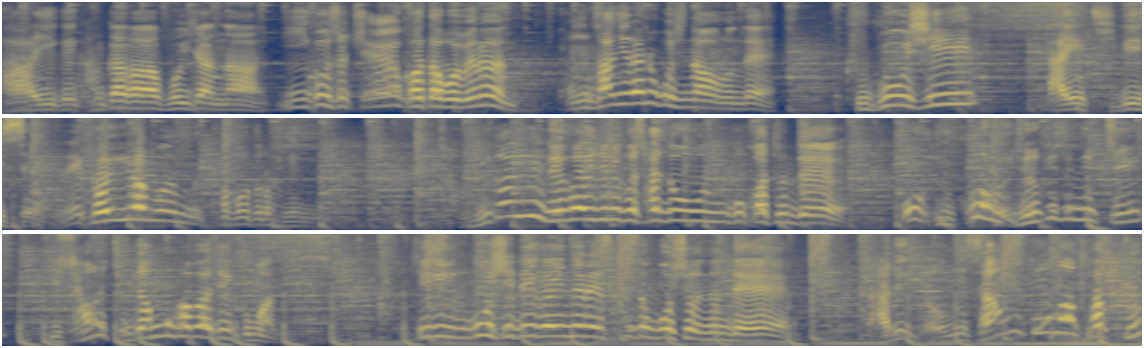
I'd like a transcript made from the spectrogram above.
아, 이게 강가가 보이지 않나? 이곳을 쭉 걷다 보면은 공산이라는 곳이 나오는데 그곳이 나의 집일세. 네, 거기 한번 가보도록 하겠네. 네가 이 내가 이전에 그 살던 온 곳 같은데 어 입구가 왜 저렇게 생겼지? 이상하네 저기 한번 가봐야 되겠구만 이곳이 내가 옛날에 살던 곳이었는데 아주 영상 테마파크?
